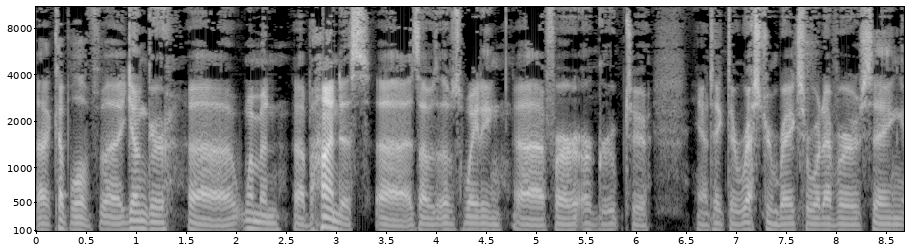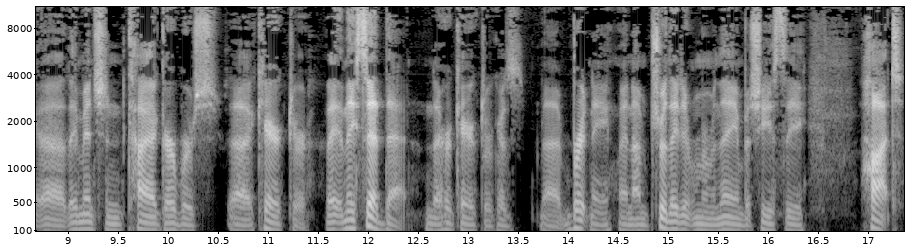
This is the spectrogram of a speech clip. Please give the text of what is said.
a couple of uh, younger uh, women uh, behind us as I was I was waiting for our, group to you know take their restroom breaks or whatever. Saying they mentioned Kaia Gerber's character, they, and they said that her character because Brittany, and I'm sure they didn't remember the name, but she's the hot.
